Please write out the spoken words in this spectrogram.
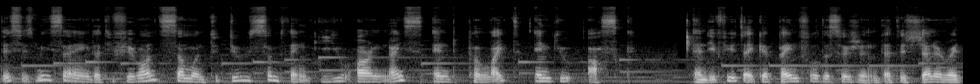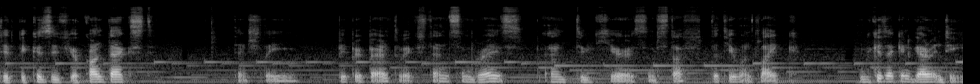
This is me saying that if you want someone to do something, you are nice and polite and you ask. And if you take a painful decision that is generated because of your context, potentially be prepared to extend some grace and to hear some stuff that you won't like. Because I can guarantee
